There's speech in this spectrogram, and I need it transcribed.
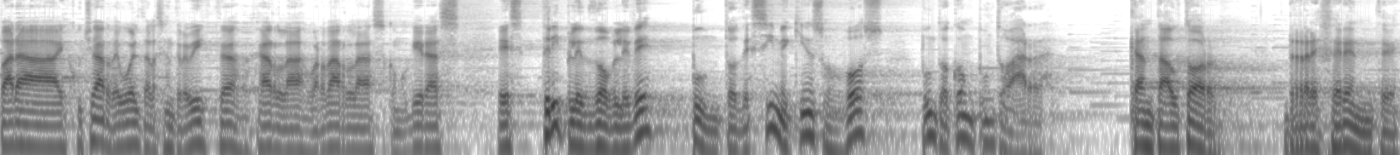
Para escuchar de vuelta las entrevistas, bajarlas, guardarlas, como quieras, es www.decimequiensosvos.com.ar Cantautor, referente,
